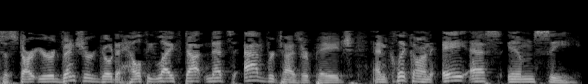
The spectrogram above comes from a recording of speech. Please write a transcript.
To start your adventure, go to healthylife.net's advertiser page and click on ASMC.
